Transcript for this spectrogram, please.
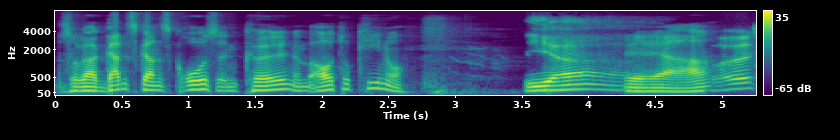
Sogar ganz, ganz groß in Köln im Autokino. Ja. Ja. Was?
